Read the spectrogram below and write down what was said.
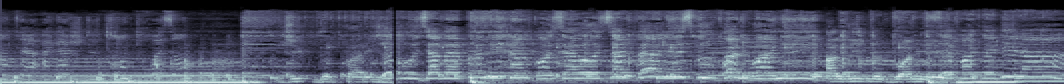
à à l'âge de 33 ans. Duc de Paris. Je vous avais promis un concert au San Félix Koufouane-Boigny. Ali le douanier. Ce vendredi-là,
